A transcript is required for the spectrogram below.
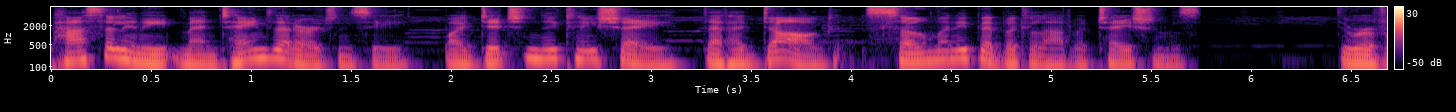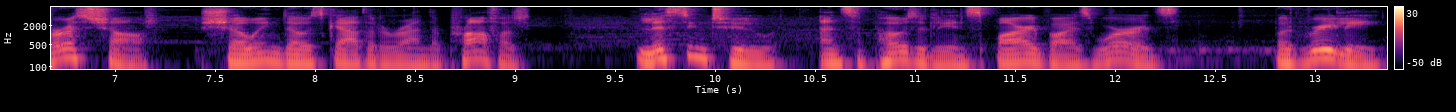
Pasolini maintained that urgency by ditching the cliche that had dogged so many biblical adaptations. The reverse shot, showing those gathered around the prophet, listening to and supposedly inspired by his words, but really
